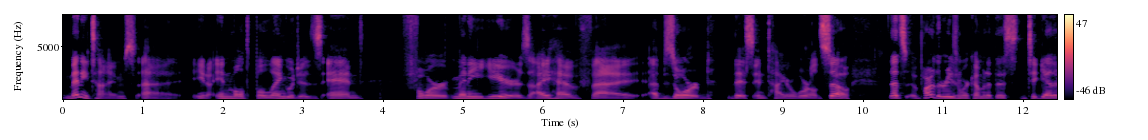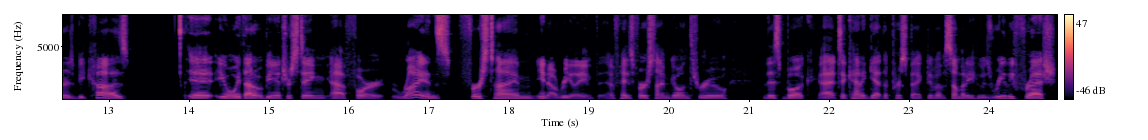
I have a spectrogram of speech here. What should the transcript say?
many times, uh, you know, in multiple languages, and for many years I have uh, absorbed this entire world. So that's part of the reason we're coming at this together is because it, you know we thought it would be interesting uh, for Ryan's first time, you know, really his first time going through this book uh, to kind of get the perspective of somebody who's really fresh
